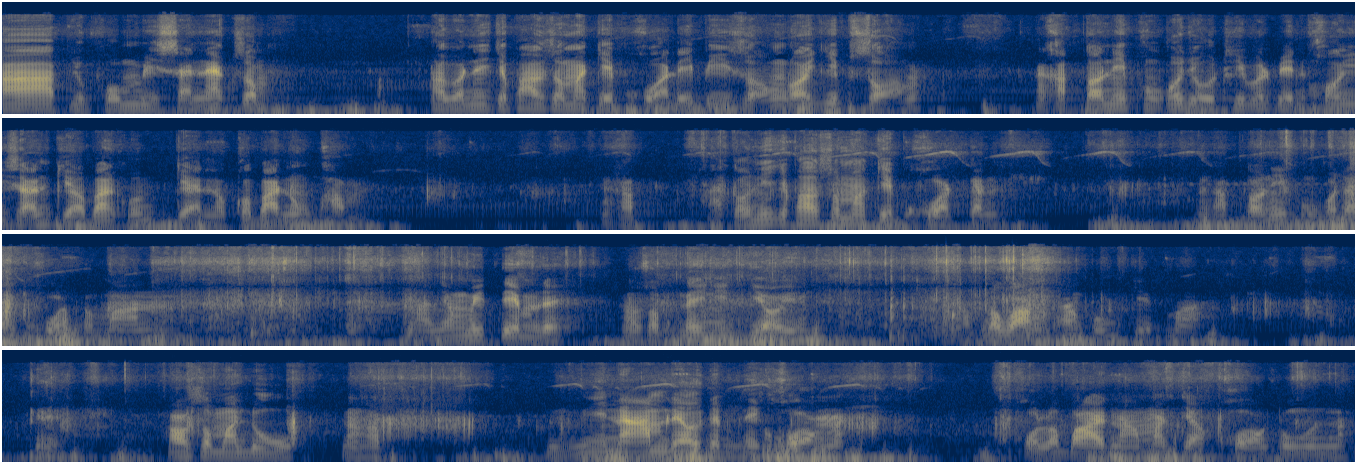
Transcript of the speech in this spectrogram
ครับอยู่ผมบิสแน็คสมอ่าวันนี้จะพาสมมาเก็บขวดในปี 222 นะครับ ตอนนี้ผมก็อยู่ที่บริเวณคลองอีสานเกี่ยวบ้านคนแก่นแล้วก็บ้านน้องผำนะครับ ตอนนี้จะพาสมมาเก็บขวดกันนะครับ ตอนนี้ผมก็ได้ขวดประมาณยังไม่เต็มเลยเราสมได้นิดเดียวเองรระหว่างทางผมเก็บมาเอาสมมาดูนะครับ มีน้ำแล้วแต่ในคลองนะขอระบายน้ำมาจากคลองตรงนู้นนะ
